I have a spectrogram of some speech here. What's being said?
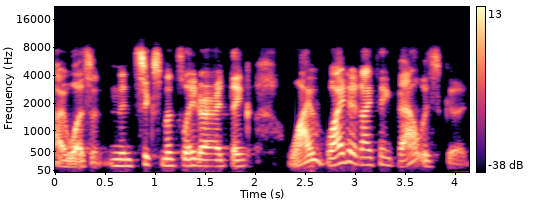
i wasn't and then six months later i'd think why why did i think that was good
